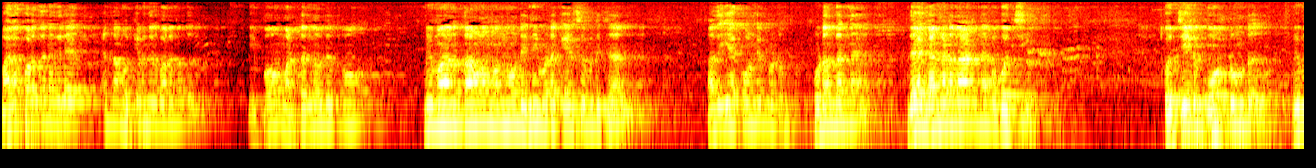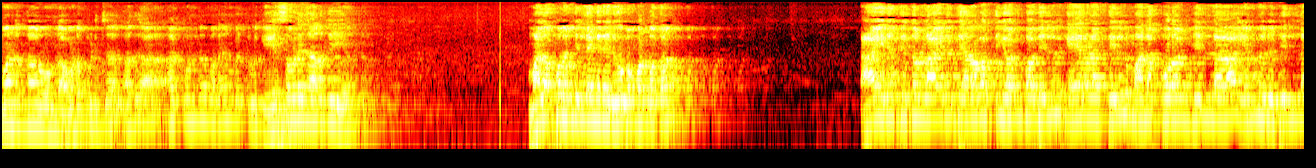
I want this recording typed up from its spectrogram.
മലപ്പുറത്തിനെതിരെ എന്താ മുഖ്യമന്ത്രി പറഞ്ഞത് ഇപ്പോ മട്ടന്നൂർ ഇപ്പോ വിമാനത്താവളം വന്നുകൊണ്ട് ഇനി ഇവിടെ കേസ് പിടിച്ചാൽ അത് ഈ അക്കൗണ്ടിൽ പെടും. ഉടൻ തന്നെ ഇതേ ഞങ്ങളുടെ നാടിന്റെ ഇപ്പൊ കൊച്ചി. കൊച്ചിയിൽ പോർട്ടുണ്ട് വിമാനത്താവളം ഉണ്ട്. അവിടെ പിടിച്ചാൽ അത് അക്കൗണ്ടിൽ പറയാൻ പറ്റുള്ളൂ. കേസ് അവിടെ ചാർജ് ചെയ്യാം. മലപ്പുറം ജില്ല എങ്ങനെ രൂപം കൊണ്ടത് ആയിരത്തി തൊള്ളായിരത്തി അറുപത്തി ഒൻപതിൽ കേരളത്തിൽ മലപ്പുറം ജില്ല എന്നൊരു ജില്ല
